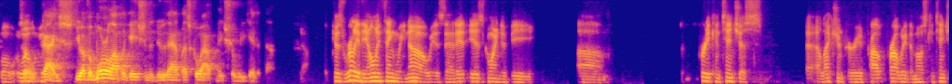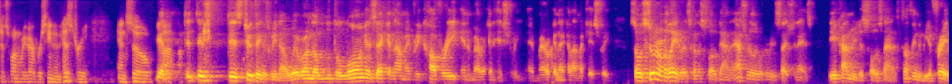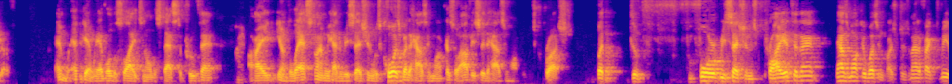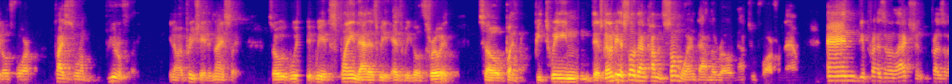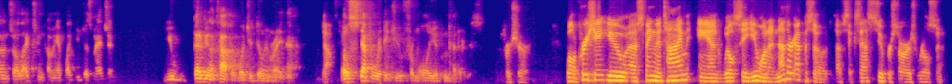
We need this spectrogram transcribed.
Well, So, well, guys, you have a moral obligation to do that. Let's go out and make sure we get it done. because really the only thing we know is that it is going to be um, pretty contentious election period, prob- probably the most contentious one we've ever seen in history. And so, Yeah, uh, there's, there's two things we know. We're on the, the longest economic recovery in American history, American economic history. So sooner or later, it's going to slow down. And that's really what a recession is. The economy just slows down. It's nothing to be afraid of. And again, we have all the slides and all the stats to prove that. Right. All right. You know, the last time we had a recession was caused by the housing market. So obviously the housing market was crushed. But the four recessions prior to that, the housing market wasn't crushed. As a matter of fact, three of those four prices went up beautifully you know, appreciated nicely. So we, we explain that as we as we go through it. So, but between there's going to be a slowdown coming somewhere down the road, not too far from now, and the president election, presidential election coming up, like you just mentioned. You better be on top of what you're doing right now. Yeah. it'll separate you from all your competitors. for sure. Well, appreciate you uh, spending the time, and we'll see you on another episode of Success Superstars real soon.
